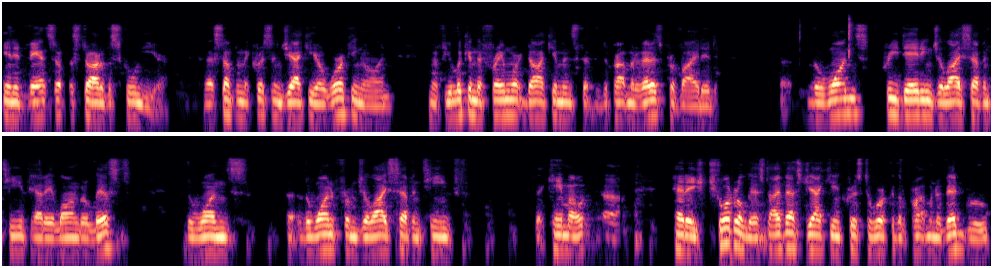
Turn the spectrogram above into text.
in advance of the start of the school year. That's something that Chris and Jackie are working on. And if you look in the framework documents that the Department of Ed has provided, the ones predating July 17th had a longer list. The ones, the one from July 17th that came out uh, had a shorter list. I've asked Jackie and Chris to work with the Department of Ed group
